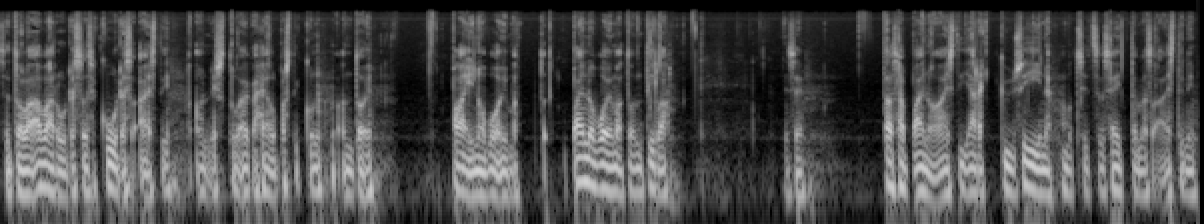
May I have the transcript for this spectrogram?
Se tuolla avaruudessa se kuudes aisti onnistuu aika helposti, kun on toi painovoimat, painovoimaton tila. Se tasapainoaisti järkkyy siinä, mutta sitten se seitsemäs aisti, niin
